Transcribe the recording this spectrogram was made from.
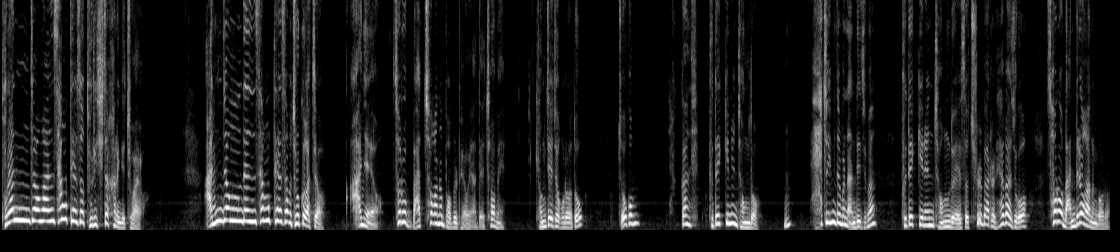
불안정한 상태에서 둘이 시작하는 게 좋아요. 안정된 상태에서 하면 좋을 것 같죠? 아니에요. 서로 맞춰가는 법을 배워야 돼, 처음에. 경제적으로도 조금 약간 부대끼는 정도. 응? 아주 힘들면 안 되지만 부대끼는 정도에서 출발을 해가지고 서로 만들어가는 거로.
